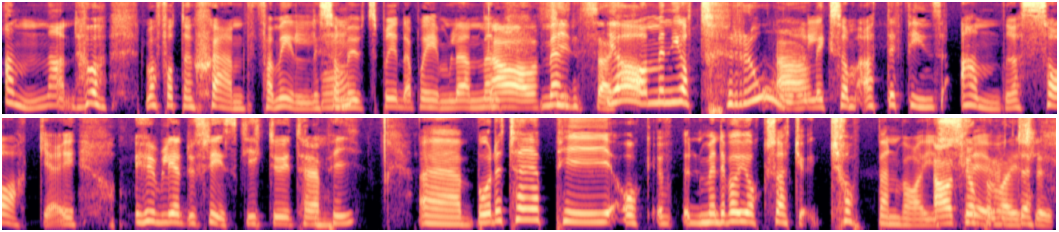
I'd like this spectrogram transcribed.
annan, de har, de har fått en stjärnfamilj som är utspridda på himlen. Men, Mm. Ja, men. Ja, men jag tror Ja. liksom att det finns andra saker. Hur blev du frisk? Gick du i terapi? Eh, både terapi och, men det var ju också att jag, kroppen var ju Ja, kroppen var ju slut.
